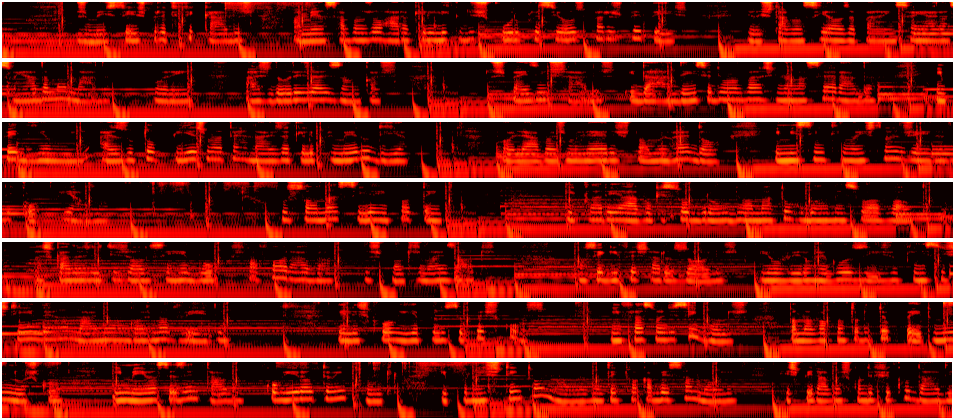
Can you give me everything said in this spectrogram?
Os meus seios pretificados ameaçavam jorrar aquele líquido escuro precioso para os bebês. Eu estava ansiosa para ensaiar a sonhada mamada, porém, as dores das ancas, dos pés inchados e da ardência de uma vagina lacerada impediam-me as utopias maternais daquele primeiro dia. Olhava as mulheres ao meu redor e me senti uma estrangeira de corpo e alma. O sol nascia impotente e clareava o que sobrou de uma mata urbana em sua volta. As casas de tijolos sem rebocos afloravam dos pontos mais altos. Consegui fechar os olhos e ouvir um regozijo que insistia em derramar numa gosma verde. Ele escorria pelo seu pescoço. Em frações de segundos, tomava conta do teu peito minúsculo e meio acinzentado. Corri ao teu encontro e, por instinto ou não, levantei tua cabeça mole. Respiravas com dificuldade.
